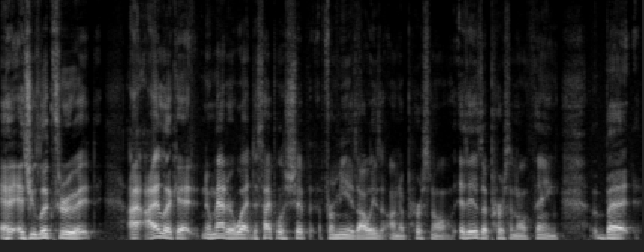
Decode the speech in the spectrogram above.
as you look through it. I, I look at no matter what discipleship for me is always on a personal. It is a personal thing, but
